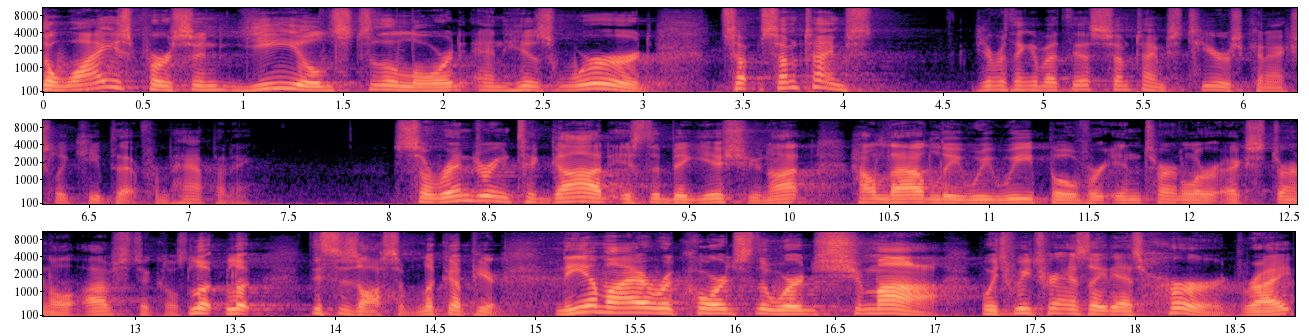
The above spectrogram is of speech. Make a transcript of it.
The wise person yields to the Lord and His word. So, sometimes, you ever think about this? Sometimes tears can actually keep that from happening. Surrendering to God is the big issue, not how loudly we weep over internal or external obstacles. Look, look, this is awesome. Look up here. Nehemiah records the word Shema, which we translate as heard, right?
